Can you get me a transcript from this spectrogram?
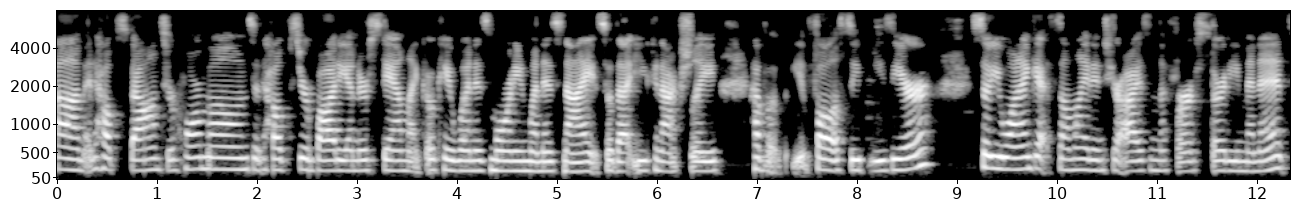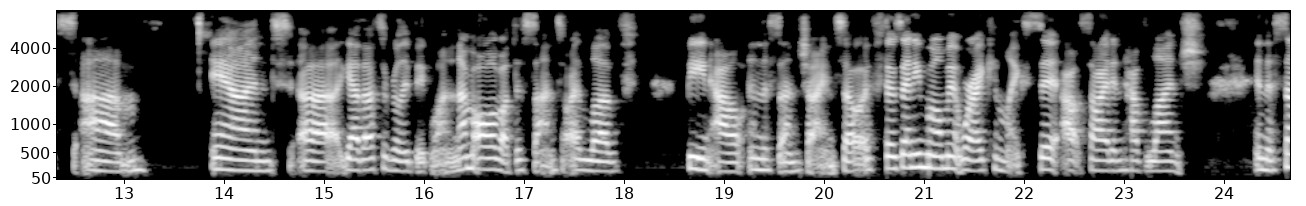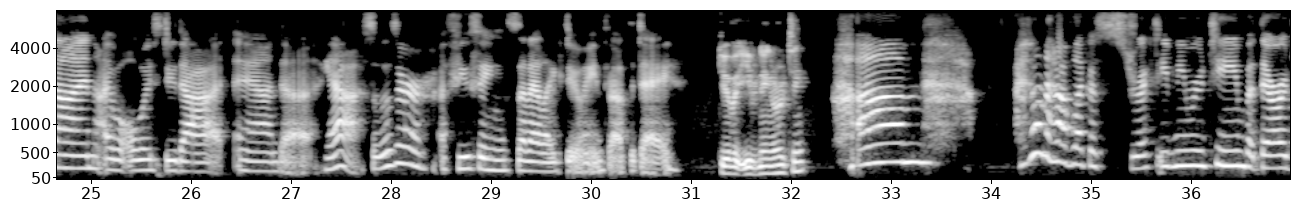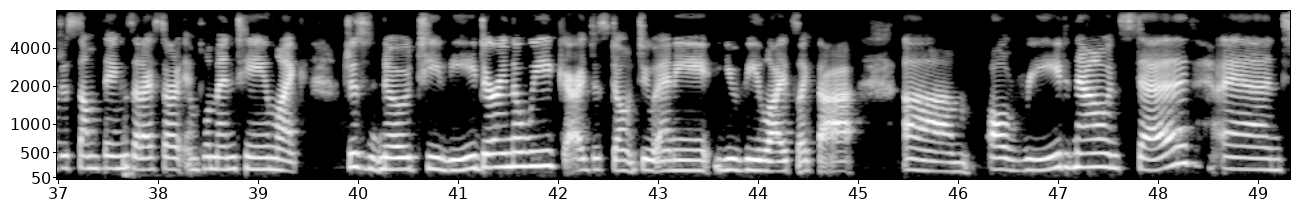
Um, it helps balance your hormones. It helps your body understand, like, okay, when is morning, when is night, so that you can actually have a fall asleep easier. So you want to get sunlight into your eyes in the first 30 minutes. Um, and uh, yeah, that's a really big one. And I'm all about the sun, so I love being out in the sunshine. So if there's any moment where I can like sit outside and have lunch in the sun, I will always do that. And uh, yeah, so those are a few things that I like doing throughout the day. Do you have an evening routine? Um, I don't have like a strict evening routine, but there are just some things that I started implementing, like just no TV during the week. I just don't do any UV lights like that. Um, I'll read now instead, and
